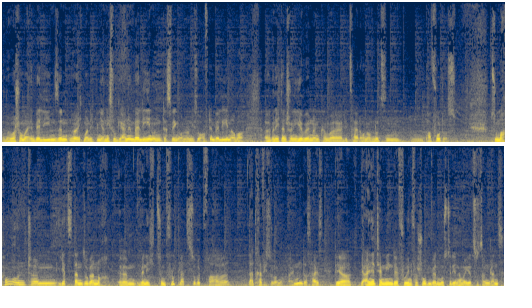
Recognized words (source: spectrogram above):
Und wenn wir schon mal in Berlin sind, ne, ich meine, ich bin ja nicht so gerne in Berlin und deswegen auch noch nicht so oft in Berlin, aber äh, wenn ich dann schon hier bin, dann können wir ja die Zeit auch noch nutzen, ein paar Fotos zu machen. Und ähm, jetzt dann sogar noch, ähm, wenn ich zum Flugplatz zurückfahre, da treffe ich sogar noch einen. Das heißt, der, der eine Termin, der vorhin verschoben werden musste, den haben wir jetzt sozusagen ganz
